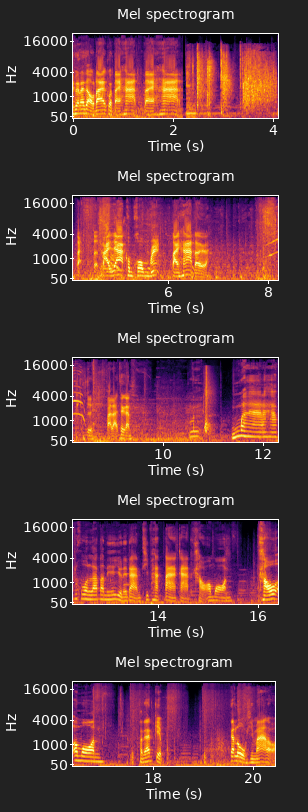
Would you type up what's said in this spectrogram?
เพื่อนน่าจะออกได้กดตายฮาดตายฮาด ตายตายตายยากคมคมๆตายฮาดเลยอะโอเคไปละเจอกัน มันมาแล้วครับทุกคนแล้วตอนนี้อยู่ในด่านที่พักตากอากาศเขาอมรเขาอมรขออนุญาตเก็บกระโหลกหิมะเหรอ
